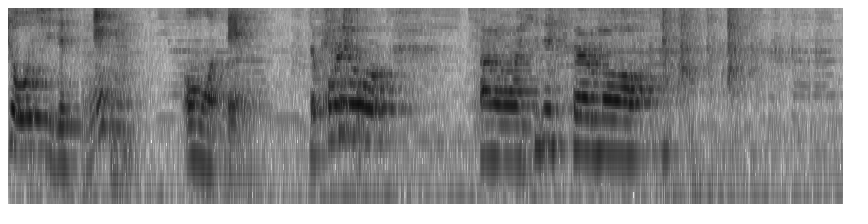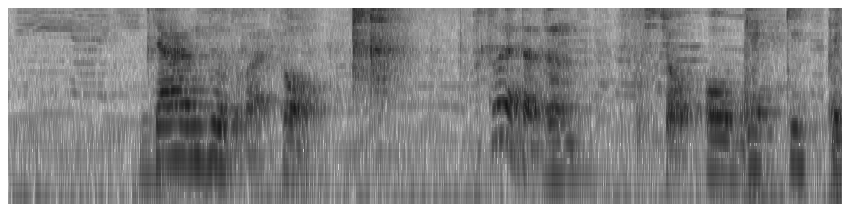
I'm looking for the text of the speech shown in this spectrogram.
表紙ですね、表。でこれをあの秀樹さんのギャランドゥとかだと普通やったらズン衝撃的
